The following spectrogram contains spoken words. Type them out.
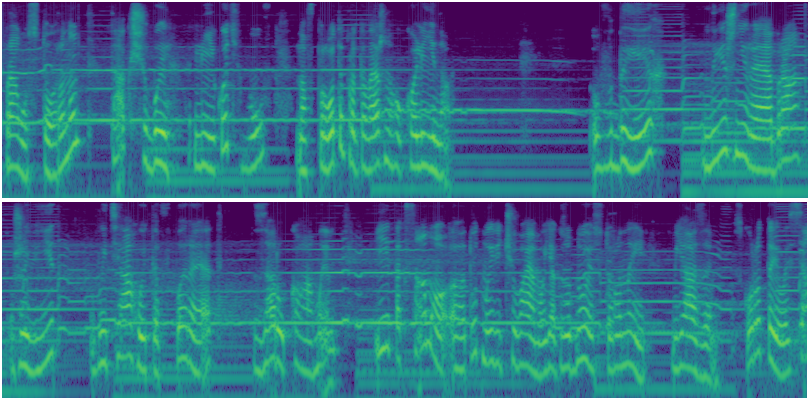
в праву сторону, так, щоб лікоть був навпроти протилежного коліна. Вдих, нижні ребра, живіт витягуйте вперед за руками. І так само е, тут ми відчуваємо, як з одної сторони м'язи скоротилися,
